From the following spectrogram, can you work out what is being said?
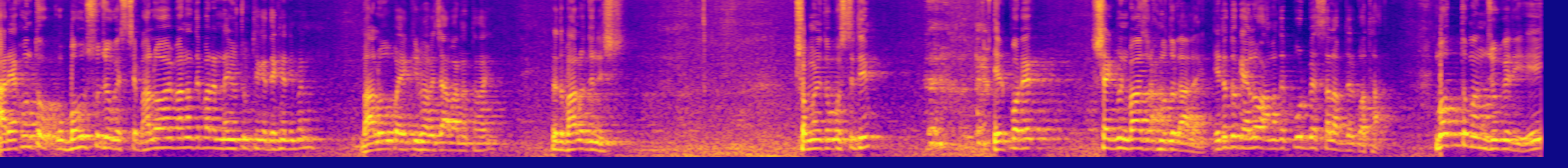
আর এখন তো বহু সুযোগ এসছে। ভালোভাবে বানাতে পারেন না ইউটিউব থেকে দেখে নেবেন। ভালো উপায়ে কীভাবে চা বানাতে হয়। এটা তো ভালো জিনিস। সম্মানিত উপস্থিতি। এরপরে শেখ বিন বাজ রহমতুল্লা আলাই এটা তো গেল আমাদের পূর্বে সালাবদের কথা। বর্তমান যুগেরই, এই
